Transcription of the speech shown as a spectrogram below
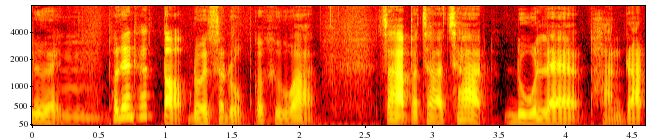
เรื่อยอืมๆเพราะฉะนั้นถ้าตอบโดยสรุปก็คือว่าสหประชาชาติดูแลผ่านรัฐ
